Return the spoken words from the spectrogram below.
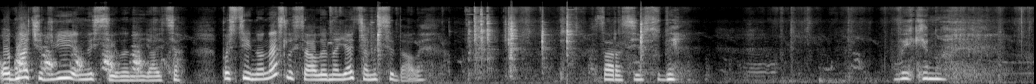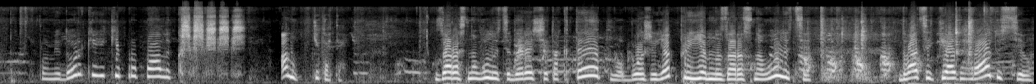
одна чи дві не сіли на яйця. Постійно неслися, але на яйця не сідали. Зараз я сюди викину помідорки, які пропали. Кш-кш-кш-кш. Ану, тікайте. Зараз на вулиці, до речі, так тепло. Боже, як приємно зараз на вулиці. 25 градусів,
